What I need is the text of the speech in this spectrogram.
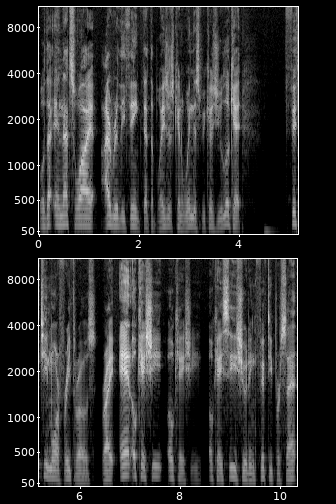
Well, that and that's why I really think that the Blazers can win this because you look at 15 more free throws, right? And okay, she okay, she okay, OKC shooting 50%,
